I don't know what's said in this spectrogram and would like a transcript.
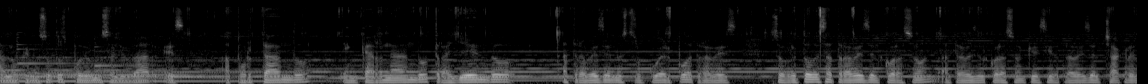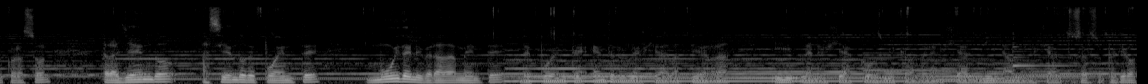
a lo que nosotros podemos ayudar es aportando, encarnando, trayendo a través de nuestro cuerpo, a través, sobre todo es a través del corazón, a través del corazón quiere decir a través del chakra del corazón, trayendo, haciendo de puente, muy deliberadamente de puente entre la energía de la tierra y la energía cósmica, la energía divina, la energía de tu ser superior,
